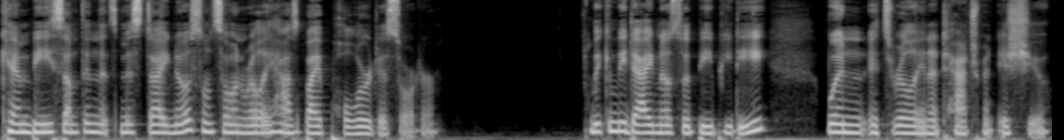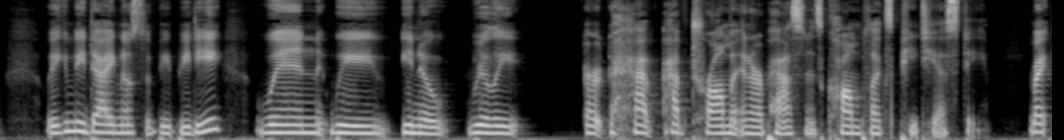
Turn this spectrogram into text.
can be something that's misdiagnosed when someone really has bipolar disorder. We can be diagnosed with BPD when it's really an attachment issue. We can be diagnosed with BPD when we, you know, really or have, have trauma in our past and it's complex PTSD, right?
